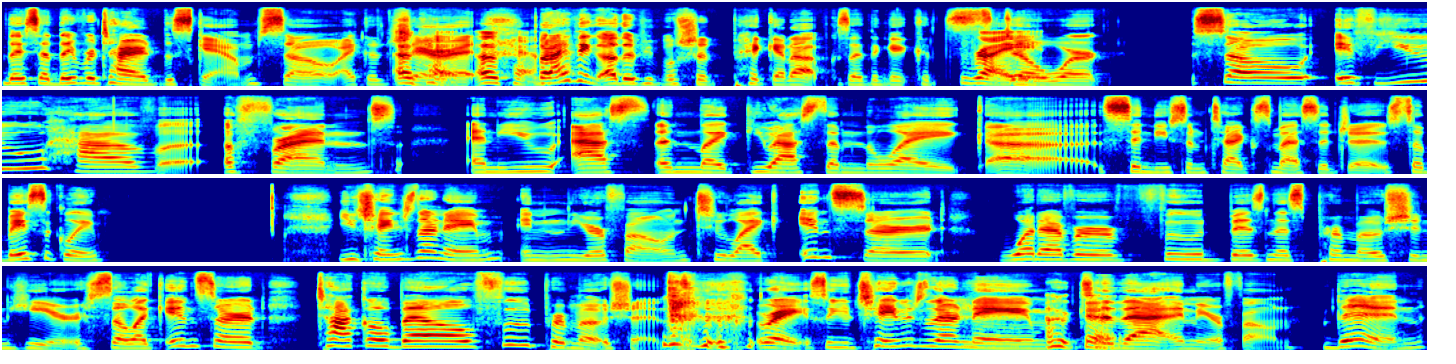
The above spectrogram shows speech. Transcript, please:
They said they retired the scam, so I could share Okay, it. okay. But I think other people should pick it up because I think it could Right. still work. So if you have a a friend and you ask and like you ask them to like uh, send you some text messages, so basically you change their name in your phone to like insert whatever food business promotion here. So like insert Taco Bell food promotion. right. So you change their name Okay. to that in your phone. Then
